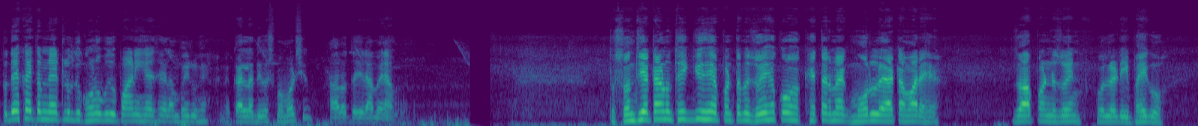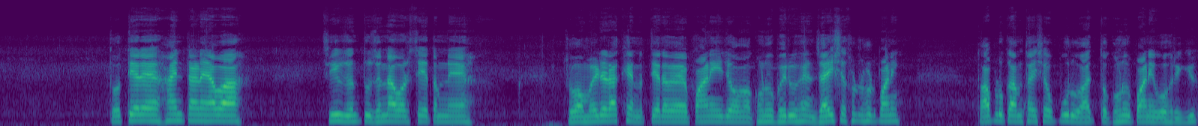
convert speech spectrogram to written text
તો દેખાય તમને એટલું બધું ઘણું બધું પાણી છે એમ ભર્યું છે અને કાલના દિવસમાં મળશું. હાલો, તો રામે રામ તો સંધ્યા ટાણું થઈ ગયું છે પણ તમે જોઈ શકો ખેતરમાં એક મોરલો આટા મારે છે જો આપણને જોઈને ઓલરેડી ભાગ્યો. તો અત્યારે હાઈન ટાણે આવા જીવજંતુ જનાવર છે એ તમને જોવા મળી રાખે ને અત્યારે હવે પાણી જો ઘણું ભર્યું છે ને જાય છે થોડું થોડું પાણી. તો આપણું કામ થાય છે પૂરું. આજ તો ઘણું પાણી ઓહરી ગયું.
